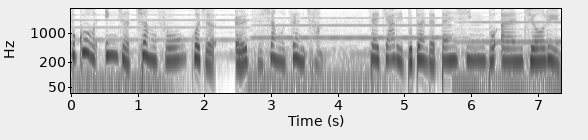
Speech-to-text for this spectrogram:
不过因着丈夫或者儿子上了战场，在家里不断的担心、不安、焦虑，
